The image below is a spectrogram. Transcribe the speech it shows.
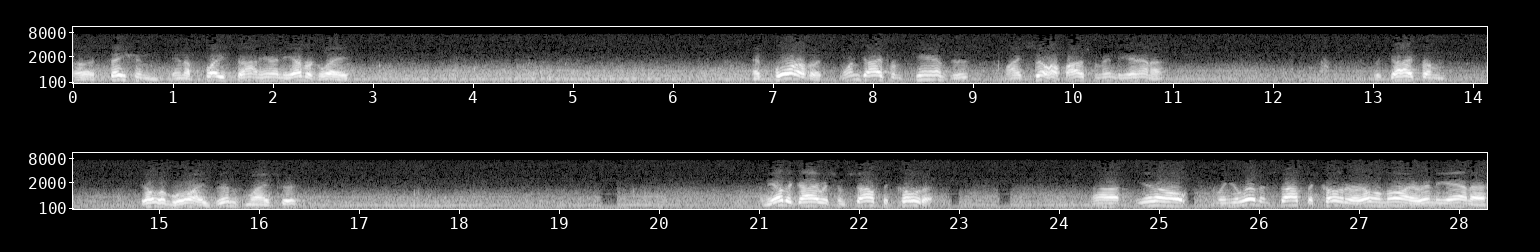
uh, stationed in a place down here in the Everglades. And four of us, one guy from Kansas, myself, I was from Indiana, the guy from Illinois, Zinsmeister, and the other guy was from South Dakota. Uh, you know, when you live in South Dakota or Illinois or Indiana,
